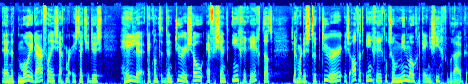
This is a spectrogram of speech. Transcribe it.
En het mooie daarvan is, zeg maar, is dat je dus hele. Kijk, want de natuur is zo efficiënt ingericht dat zeg maar, de structuur is altijd ingericht op zo min mogelijk energie verbruiken.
